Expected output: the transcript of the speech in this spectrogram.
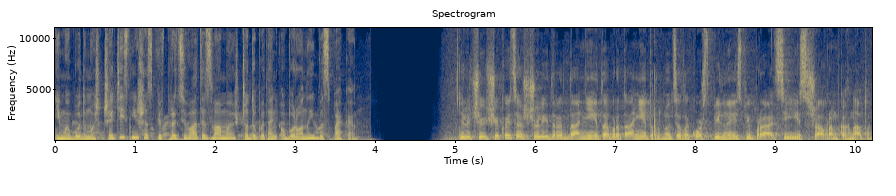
і ми будемо ще тісніше співпрацювати з вами щодо питань оборони і безпеки. Чи очікується, що лідери Данії та Британії торкнуться також спільної співпраці із США в рамках НАТО?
